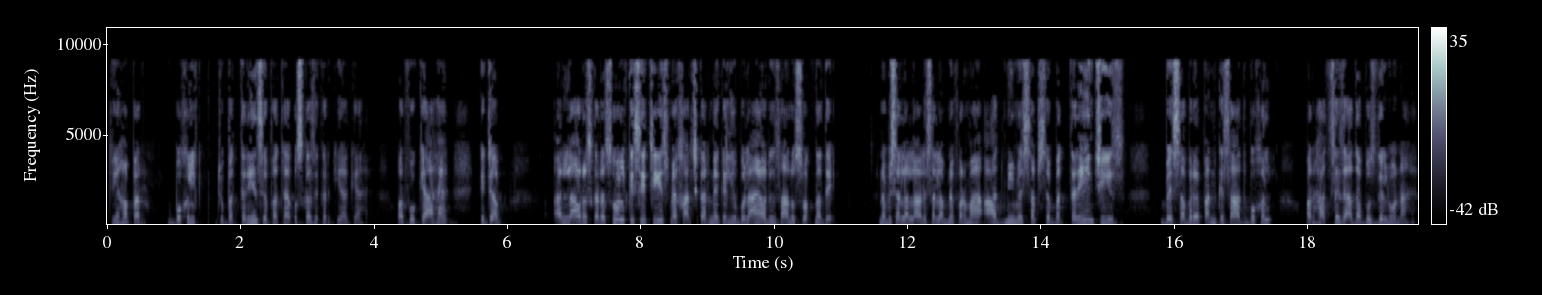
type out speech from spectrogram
تو یہاں پر بخل جو بدترین صفت ہے، اس کا ذکر کیا گیا ہے۔ اور وہ کیا ہے کہ جب اللہ اور اس کا رسول کسی چیز میں خرچ کرنے کے لیے بلائیں اور انسان اس وقت نہ دے۔ نبی صلی اللہ علیہ وسلم نے فرمایا، آدمی میں سب سے بدترین چیز بے صبر پن کے ساتھ بخل اور حد سے زیادہ بزدل ہونا ہے۔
